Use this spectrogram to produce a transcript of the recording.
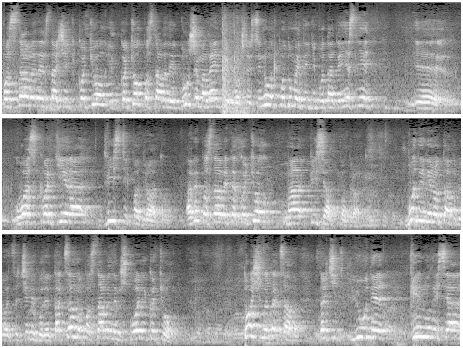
Поставили, значить, котел, і в котел поставили дуже маленької мощності. Ну от подумайте, депутати, якщо е, у вас квартира 200 квадратів, а ви поставите котел на 50 квадратів, буде він отаплюватися чи не буде? Так само поставили в школі котел. Точно так само. Значить, люди кинулися,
